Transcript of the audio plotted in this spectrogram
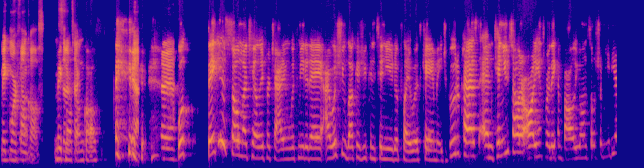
Make more phone calls. Make more phone calls. yeah. yeah. Well, thank you so much, Hayley, for chatting with me today. I wish you luck as you continue to play with KMH Budapest. And can you tell our audience where they can follow you on social media?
